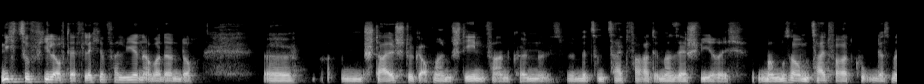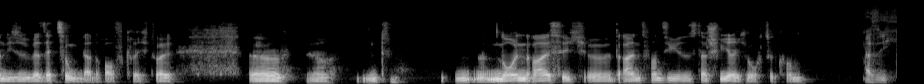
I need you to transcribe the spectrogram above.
nicht zu viel auf der Fläche verlieren, aber dann doch äh, ein Stallstück auch mal im Stehen fahren können. Das ist mit so einem Zeitfahrrad immer sehr schwierig. Man muss auch im Zeitfahrrad gucken, dass man diese Übersetzungen da drauf kriegt, weil äh, ja, mit 39, äh, 23 ist es da schwierig hochzukommen. Also ich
